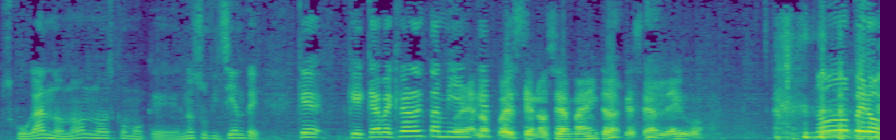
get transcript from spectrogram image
pues, jugando, no? No es como que no es suficiente. Que, que cabe aclarar también que pues, que no sea Minecraft, que sea Lego. No, pero,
